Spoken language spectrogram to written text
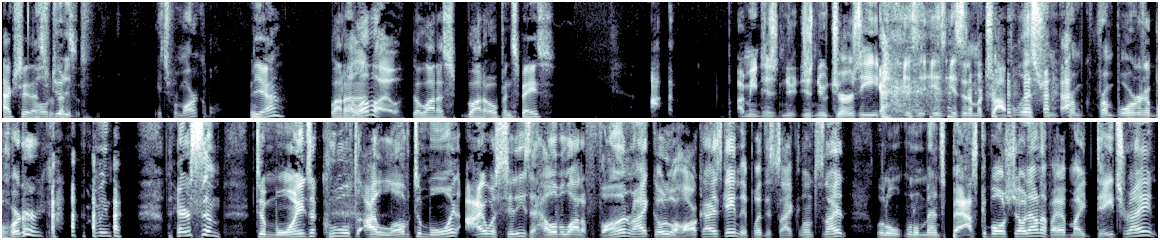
Actually, that's oh, dude, that's, it's, it's remarkable. yeah. A lot of I love Iowa. A lot of a lot of open space. I mean, is New, is New Jersey is it, is, is it a metropolis from, from, from border to border? I mean, there's some Des Moines a cool. T- I love Des Moines. Iowa City's a hell of a lot of fun, right? Go to a Hawkeyes game. They play the Cyclones tonight. Little little men's basketball showdown. If I have my dates right,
